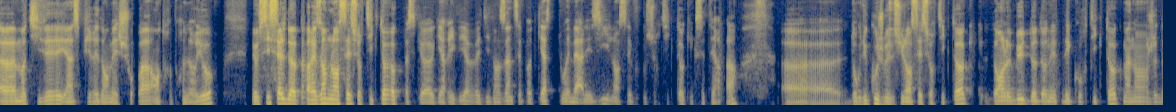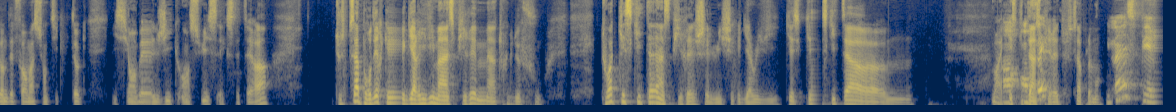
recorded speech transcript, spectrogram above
euh, motivé et inspiré dans mes choix entrepreneuriaux, mais aussi celle de, par exemple, lancer sur TikTok, parce que Gary Vee avait dit dans un de ses podcasts, oui, mais allez-y, lancez-vous sur TikTok, etc. Euh, donc, du coup, je me suis lancé sur TikTok dans le but de donner des cours TikTok. Maintenant, je donne des formations TikTok ici en Belgique, en Suisse, etc. Tout ça pour dire que Gary Vee m'a inspiré, mais un truc de fou. Toi, qu'est-ce qui t'a inspiré chez lui, chez Gary Vee? Qu'est-ce qui t'a qu'est-ce qui t'a inspiré tout simplement? Ce qui m'a inspiré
